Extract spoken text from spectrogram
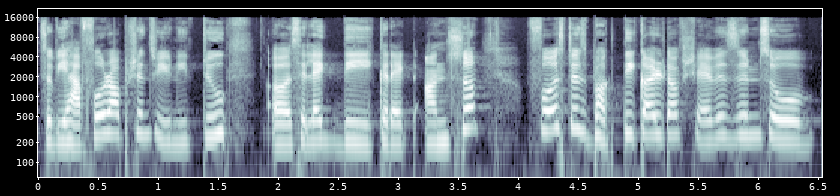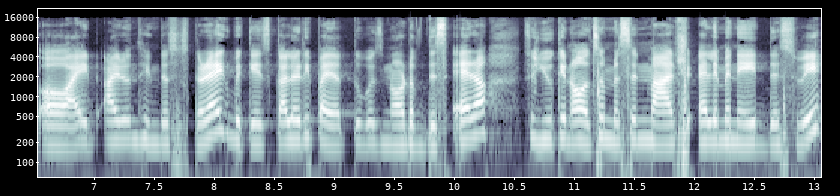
So we have four options. You need to uh, select the correct answer. First is Bhakti cult of Shaivism. So uh, I, I don't think this is correct because Kalaripayattu was not of this era. So you can also miss and match, eliminate this way.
